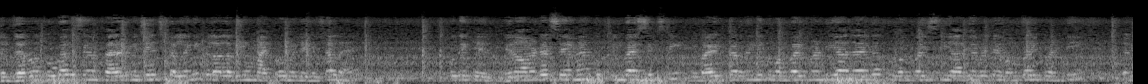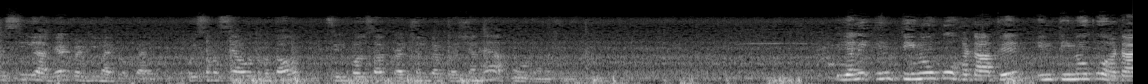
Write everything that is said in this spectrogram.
जब ज़रूरत होगा तो हम फैरड में चेंज कर लेंगे, फ़िलहाल अभी हम माइक्रो में लेके चल रहे हैं। तो देखिए डिनोमीटर सेम है तो थ्री बाई सिक्सटी डिवाइड कर देंगे तो वन बाई ट्वेंटी आ जाएगा तो वन बाई सी आ गया बेटे वन बाई ट्वेंटी यानी सी आ गया ट्वेंटी माइक्रोफैरड कोई समस्या हो तो बताओ। सिंपल सा फ्रैक्शन का क्वेश्चन है, आपको हो जाना चाहिए। यानी इन तीनों को हटा के इन तीनों को हटा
